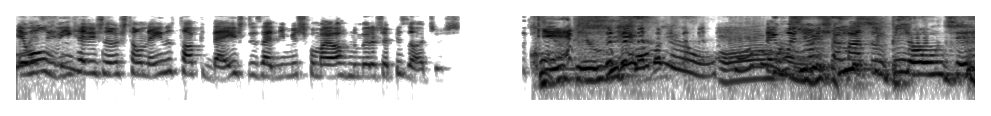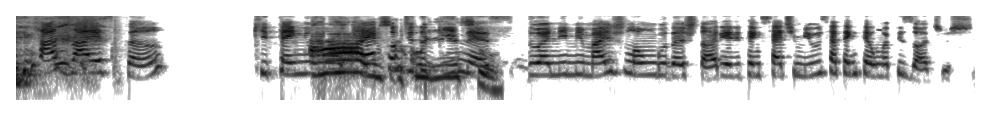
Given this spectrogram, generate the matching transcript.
eu ouvi que eles não estão nem no top 10 dos animes com maior número de episódios. Meu Deus. Como não? Oh, Tem um anime chamado Beyond? Sazae-san, que tem o Ah, recorde do. Guinness do anime mais longo da história. e Ele tem 7.071 episódios.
